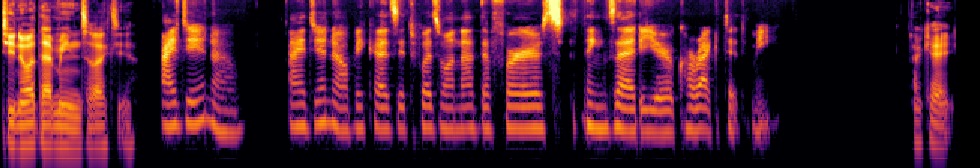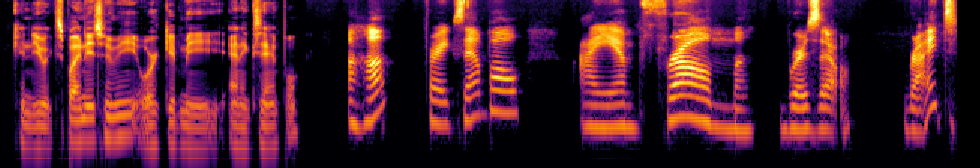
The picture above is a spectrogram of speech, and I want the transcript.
Do you know what that means, Alexia? I do know. I do know because it was one of the first things that you corrected me. Okay, can you explain it to me or give me an example? Uh huh. For example, I am from Brazil, right?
